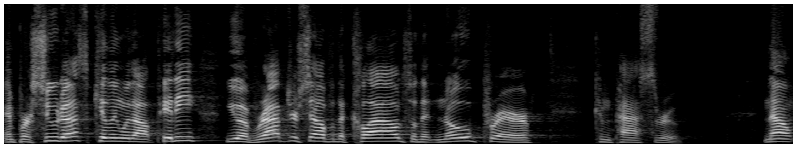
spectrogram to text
and pursued us, killing without pity. You have wrapped yourself with a cloud so that no prayer can pass through. Now,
